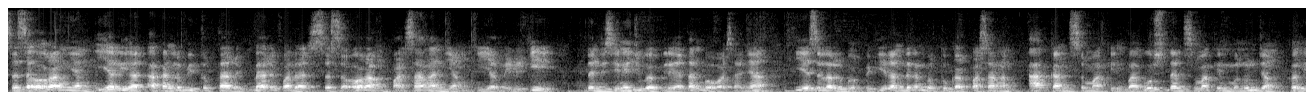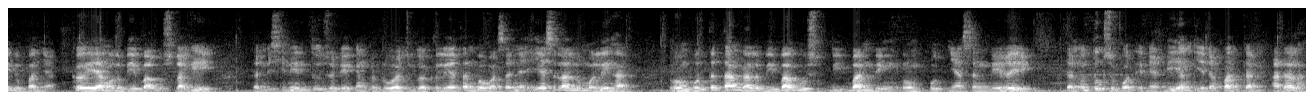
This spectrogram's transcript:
seseorang yang ia lihat akan lebih tertarik daripada seseorang pasangan yang ia miliki. Dan di sini juga kelihatan bahwasanya ia selalu berpikiran dengan bertukar pasangan akan semakin bagus dan semakin menunjang kehidupannya ke yang lebih bagus lagi. Dan di sini untuk zodiak yang kedua juga kelihatan bahwasanya ia selalu melihat rumput tetangga lebih bagus dibanding rumputnya sendiri. Dan untuk support energi yang ia dapatkan adalah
